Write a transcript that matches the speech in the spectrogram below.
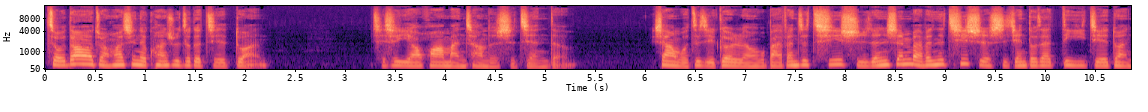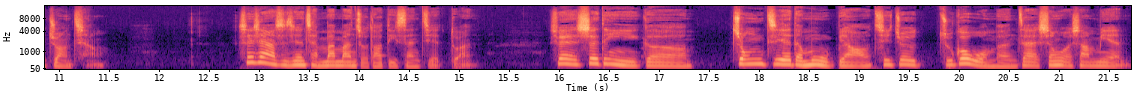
走到转化性的宽恕这个阶段，其实也要花蛮长的时间的。像我自己个人，我百分之七十人生百分之七十的时间都在第一阶段撞墙。剩下的时间才慢慢走到第三阶段，所以设定一个中阶的目标，其实就足够我们在生活上面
